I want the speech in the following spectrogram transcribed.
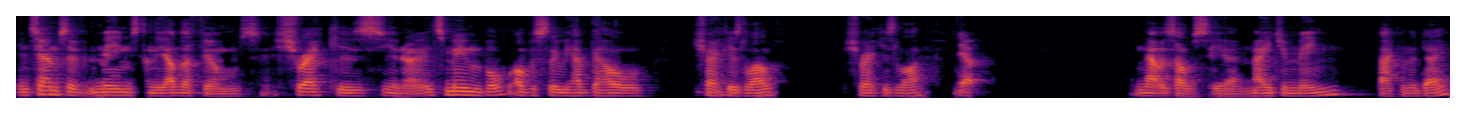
In terms of memes and the other films, Shrek is, you know, it's memeable. Obviously, we have the whole Shrek is love, Shrek is life. Yep. And that was obviously a major meme back in the day.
